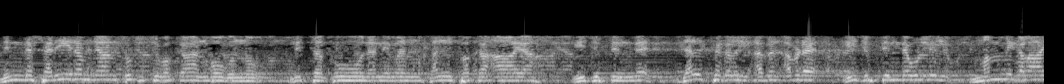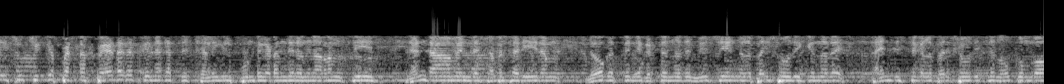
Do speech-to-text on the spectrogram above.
നിന്റെ ശരീരം ഞാൻ സൂക്ഷിച്ചു വെക്കാൻ പോകുന്നു. ആയ ഈജിപ്തിന്റെ ജൽസകളിൽ അവിടെ ഈജിപ്തിന്റെ ഉള്ളിൽ മമ്മികളായി സൂക്ഷിക്കപ്പെട്ട പേടകത്തിനകത്ത് ചെളിയിൽ പൂണ്ടുകിടന്നിരുന്ന റംസീസ് രണ്ടാമന്റെ ശവശരീരം ലോകത്തിന് കിട്ടുന്നത് മ്യൂസിയങ്ങൾ പരിശോധിക്കുന്നത് സയന്റിസ്റ്റുകൾ പരിശോധിച്ച് നോക്കുമ്പോ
